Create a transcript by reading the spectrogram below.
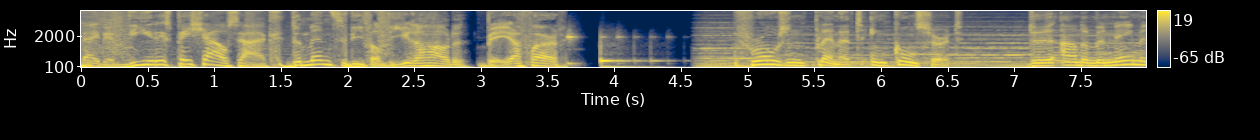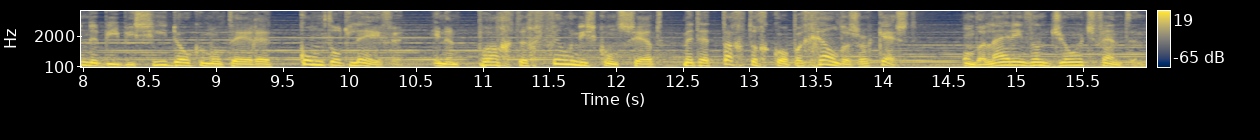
Bij de Dieren Speciaalzaak. De mensen die van dieren houden. Beavar. Frozen Planet in Concert. De adembenemende BBC-documentaire komt tot leven... in een prachtig filmisch concert met het 80-koppig Gelders Orkest... onder leiding van George Fenton.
